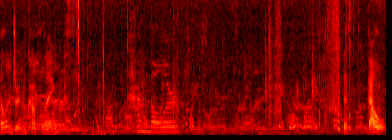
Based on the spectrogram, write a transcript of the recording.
Belgian cufflinks. Ten dollars. Look at this belt.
